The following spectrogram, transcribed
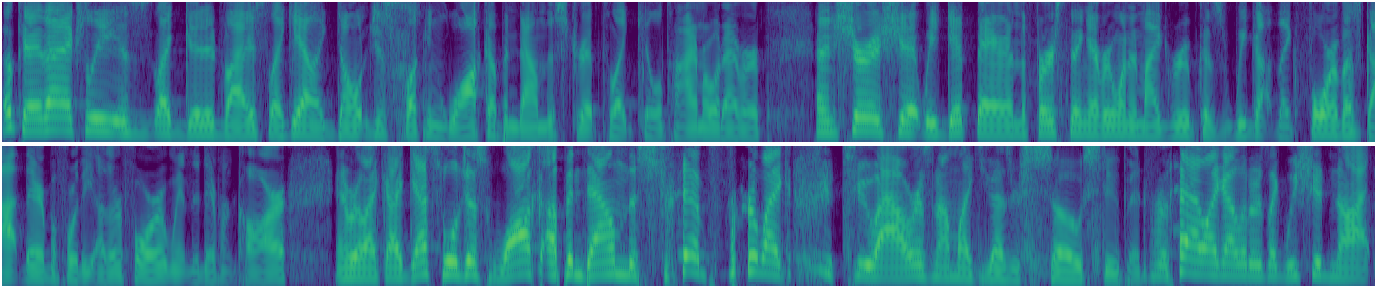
okay, that actually is like good advice. Like, yeah, like don't just fucking walk up and down the strip to like kill time or whatever. And sure as shit, we get there, and the first thing everyone in my group, because we got like four of us got there before the other four went in a different car, and we're like, I guess we'll just walk up and down the strip for like two hours. And I'm like, you guys are so stupid for that. Like, I literally was like, we should not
